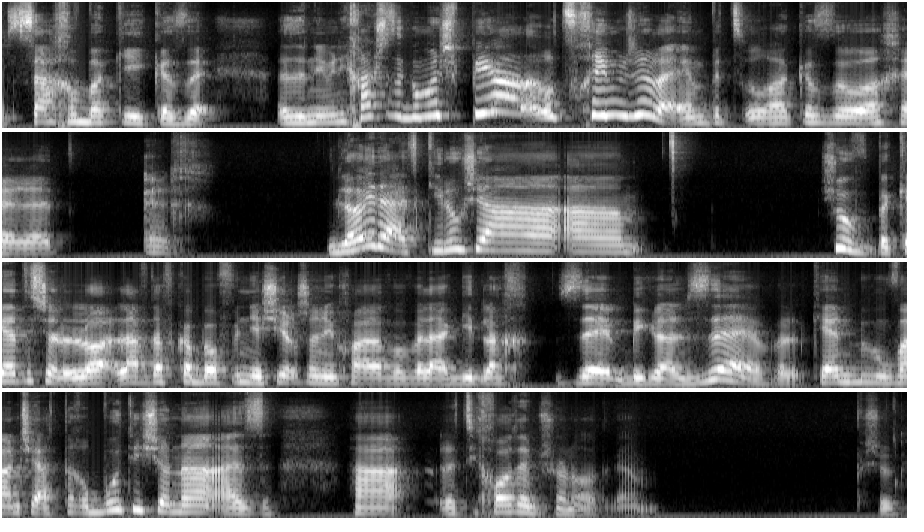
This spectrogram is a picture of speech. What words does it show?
סחבקי כזה. אז אני מניחה שזה גם משפיע על הרוצחים שלהם בצורה כזו או אחרת. איך? לא יודעת, כאילו שה... ה- שוב, בקטע של לא, לאו דווקא באופן ישיר שאני יכולה לבוא ולהגיד לך זה בגלל זה, אבל כן במובן שהתרבות היא שונה, אז הרציחות הן שונות גם. פשוט.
